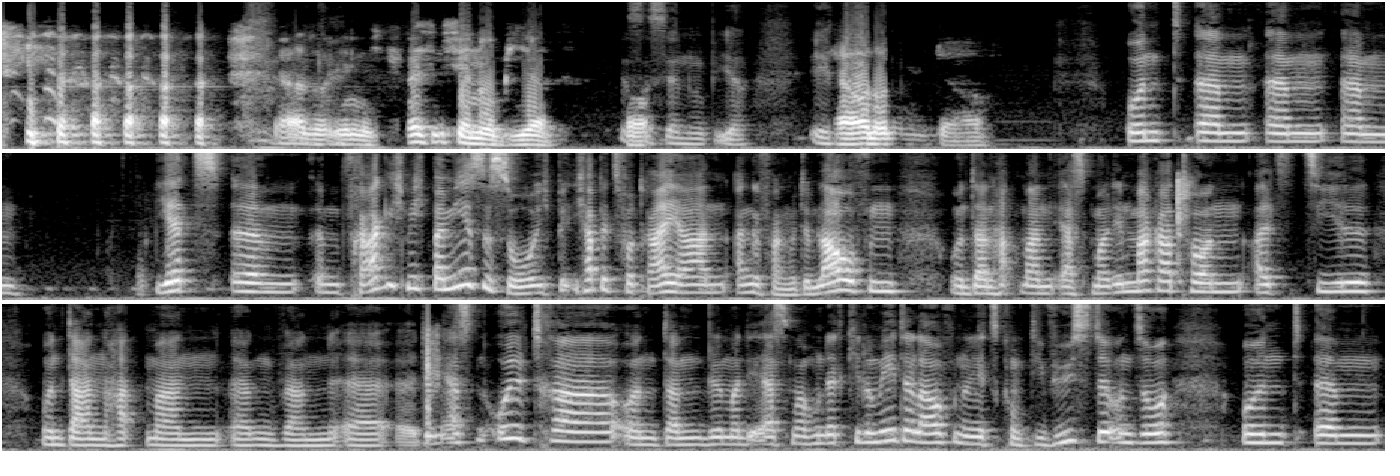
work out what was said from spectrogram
ja, so ähnlich. Es ist ja nur Bier. Es ja. ist ja nur Bier. Eben. Ja, und, ja. Und ähm, ähm, ähm, Jetzt ähm, ähm, frage ich mich, bei mir ist es so, ich, ich habe jetzt vor drei Jahren angefangen mit dem Laufen und dann hat man erstmal den Marathon als Ziel und dann hat man irgendwann äh, den ersten Ultra und dann will man die erstmal 100 Kilometer laufen und jetzt kommt die Wüste und so. Und ähm,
